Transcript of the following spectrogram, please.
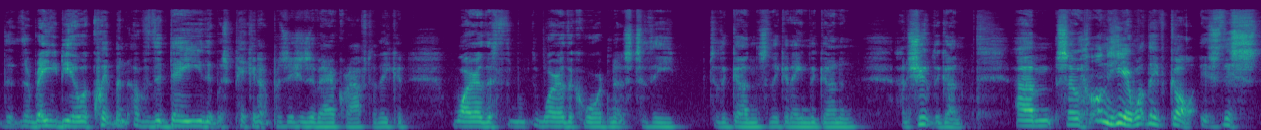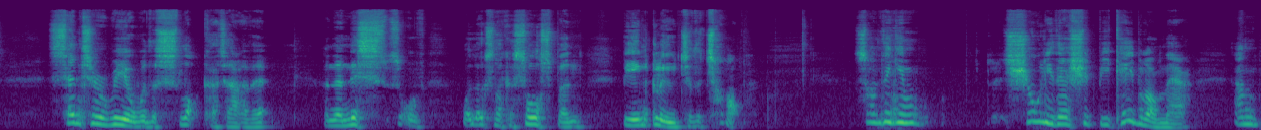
the, the radio equipment of the day that was picking up positions of aircraft and they could wire the wire the coordinates to the to the gun so they could aim the gun and, and shoot the gun. Um, so on here what they've got is this center reel with a slot cut out of it and then this sort of what looks like a saucepan being glued to the top. So I'm thinking, surely there should be cable on there. And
